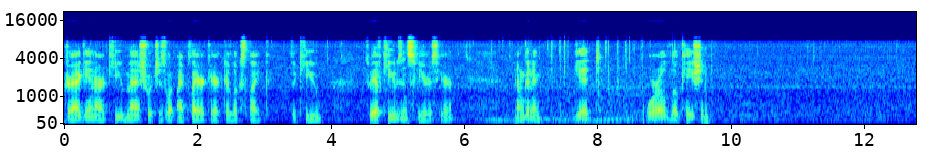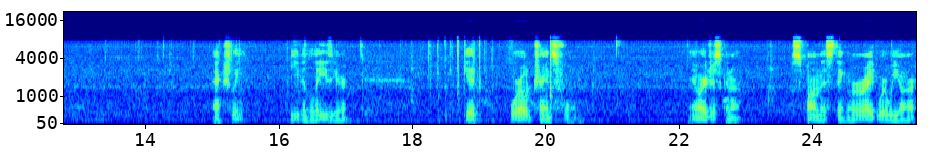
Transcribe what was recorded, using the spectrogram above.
drag in our cube mesh, which is what my player character looks like, the cube. So we have cubes and spheres here. I'm going to get world location. Actually, even lazier, get world transform. And we're just going to spawn this thing right where we are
